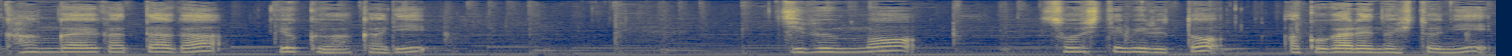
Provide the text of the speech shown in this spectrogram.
考え方がよくわかり自分もそうしてみると憧れの人に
